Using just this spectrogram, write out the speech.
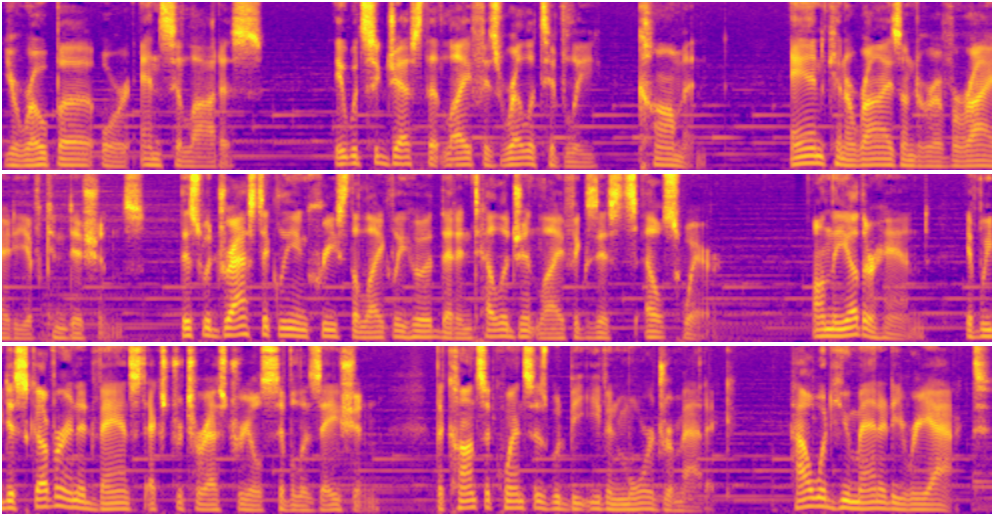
Europa or Enceladus, it would suggest that life is relatively common and can arise under a variety of conditions. This would drastically increase the likelihood that intelligent life exists elsewhere. On the other hand, if we discover an advanced extraterrestrial civilization, the consequences would be even more dramatic. How would humanity react?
